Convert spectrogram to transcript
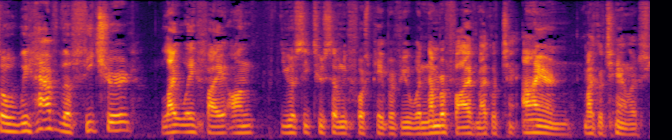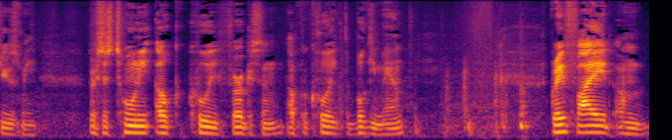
So we have the featured lightweight fight on UFC 274's pay per view with number five Michael Ch- Iron Michael Chandler, excuse me, versus Tony El Cucuy Ferguson, El Cucuy the Boogeyman. Great fight. Um,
